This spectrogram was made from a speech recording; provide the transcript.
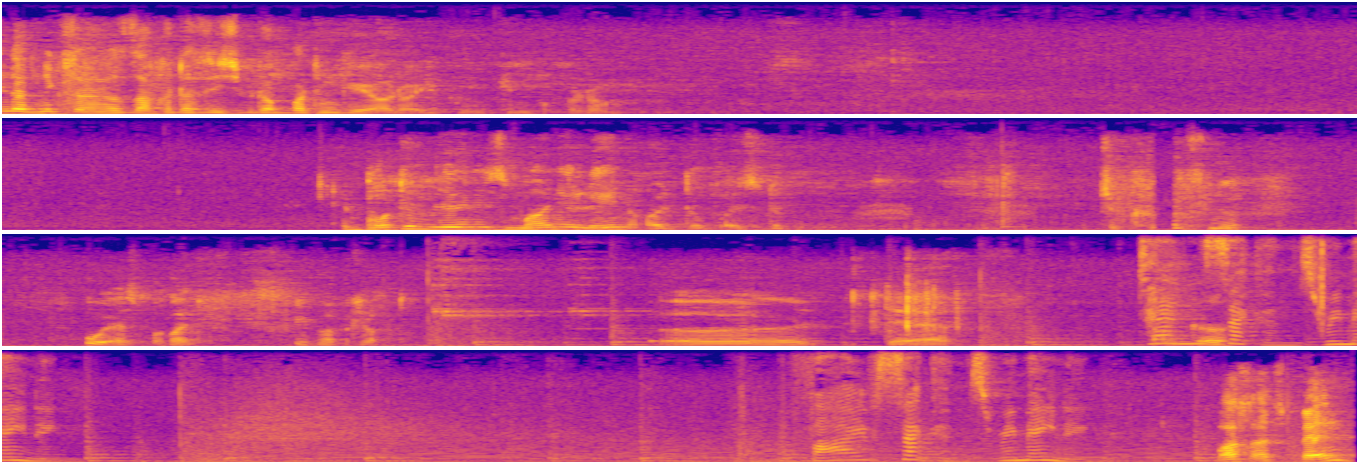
Ändert nichts an der Sache, dass ich wieder Bottom gehe, Alter. Ich hab keinen Bock, Alter. Bottom Lane ist meine Lane, Alter, weißt du. Zu kurz, ne? Oh, er ist bereit. Ich war bekloppt. Äh, der... Ten Danke. seconds remaining. Five seconds remaining. Was, als Ben?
